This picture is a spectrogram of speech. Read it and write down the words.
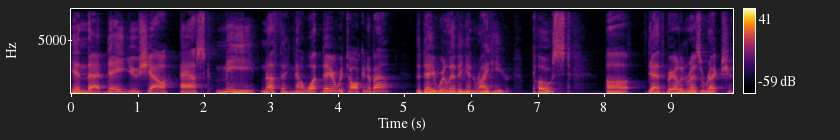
In that day you shall ask me nothing. Now, what day are we talking about? The day we're living in right here, post uh, death, burial, and resurrection.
